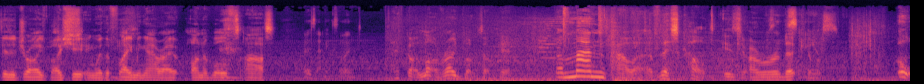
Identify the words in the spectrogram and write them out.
did a drive-by shooting with a flaming arrow on a wolf's ass. That was excellent. They've got a lot of roadblocks up here. The manpower of this cult is ridiculous. Oh!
